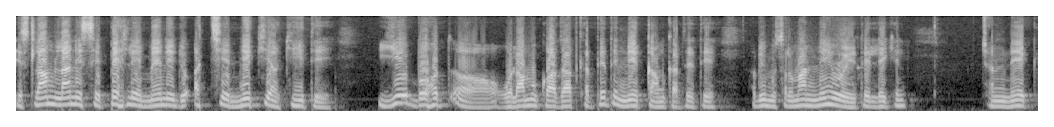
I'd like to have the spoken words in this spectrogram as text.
इस्लाम लाने से पहले मैंने जो अच्छे नेकियाँ की थे, ये बहुत ग़ुलामों को आज़ाद करते थे, नेक काम करते थे। अभी मुसलमान नहीं हुए थे, लेकिन चंद नेक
